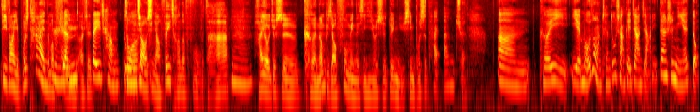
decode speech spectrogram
地方也不是太那么富裕人，而且非常多，宗教信仰非常的复杂。嗯还有就是可能比较负面的信息，就是对女性不是太安全。嗯，可以也某种程度上可以这样讲，但是你也懂，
